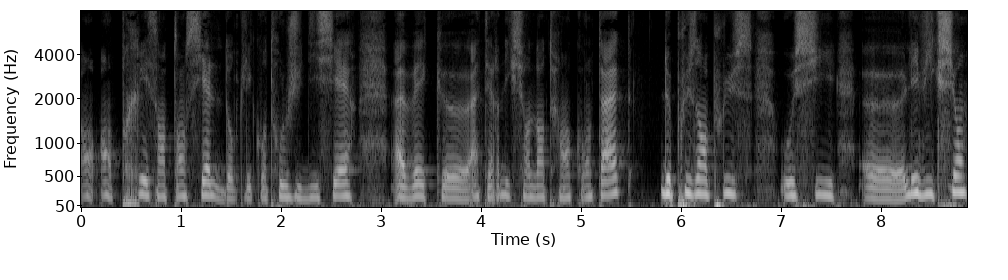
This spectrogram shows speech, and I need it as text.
en, en pré-sententiel, donc les contrôles judiciaires avec interdiction d'entrer en contact, de plus en plus aussi euh, l'éviction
